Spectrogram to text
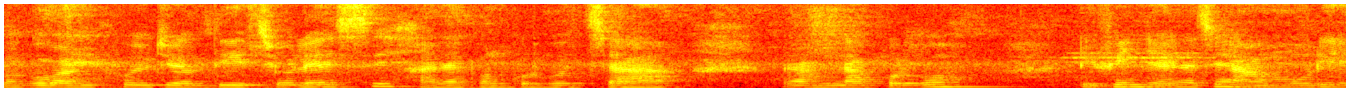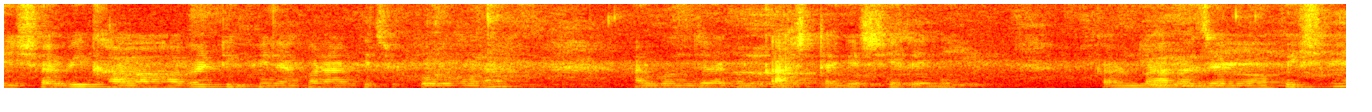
ভগবান ফুল জল দিয়ে চলে এসেছি। আর এখন করব চা, রান্না করব। টিফিন যাই না, যে আম, মুড়ি, এইসবই খাওয়া হবে। টিফিন এখন আর কিছু করব না। আর বন্ধুরা, এখন কাজটাকে সেরে নিই। কারণ বাবা যাবে অফিসে।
